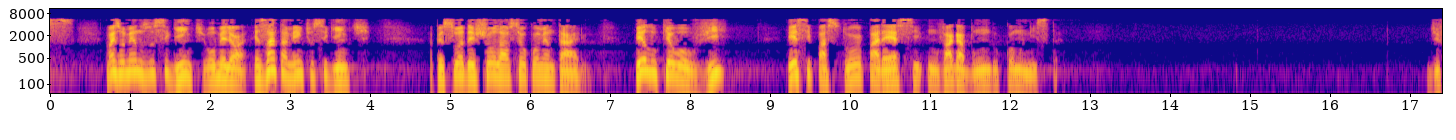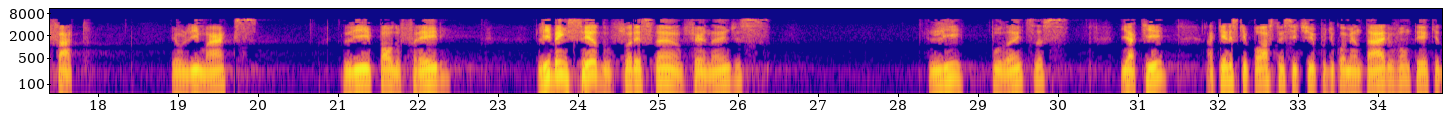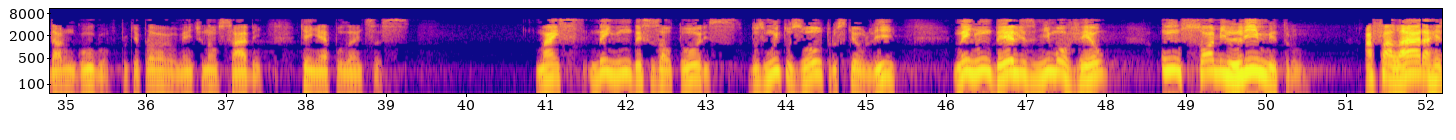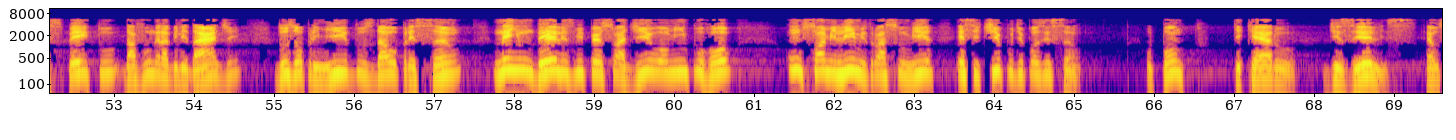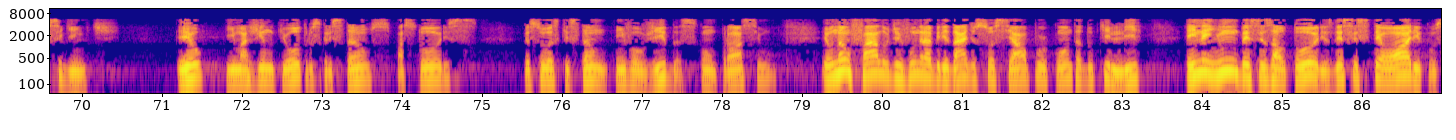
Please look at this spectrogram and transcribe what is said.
mais ou menos o seguinte, ou melhor, exatamente o seguinte. A pessoa deixou lá o seu comentário. Pelo que eu ouvi, esse pastor parece um vagabundo comunista. De fato, eu li Marx, li Paulo Freire, li bem cedo Florestan Fernandes, li Pulantzas, e aqui, aqueles que postam esse tipo de comentário vão ter que dar um Google, porque provavelmente não sabem quem é Pulantzas. Mas nenhum desses autores, dos muitos outros que eu li, nenhum deles me moveu um só milímetro a falar a respeito da vulnerabilidade, dos oprimidos, da opressão nenhum deles me persuadiu ou me empurrou um só milímetro a assumir esse tipo de posição. O ponto que quero dizer-lhes é o seguinte: eu e imagino que outros cristãos, pastores, pessoas que estão envolvidas com o próximo, eu não falo de vulnerabilidade social por conta do que li em nenhum desses autores, desses teóricos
